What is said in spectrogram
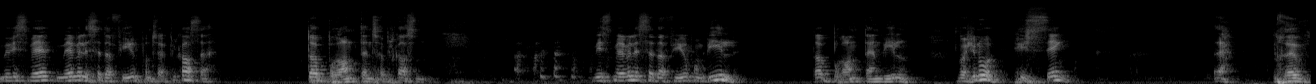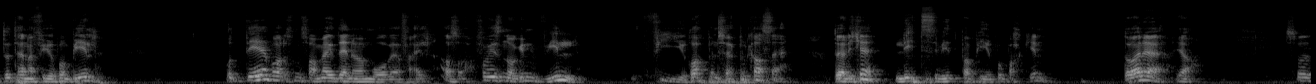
Men hvis vi, vi ville sette fyr på en søppelkasse, da brant den søppelkassen. Hvis vi ville sette fyr på en bil, da brant den bilen. Det var ikke noe hyssing. jeg Prøvde å tenne fyr på en bil. Og det var det som sa meg det må være feil. Altså, for hvis noen vil fyre opp en søppelkasse, da er det ikke litt svidd papir på bakken. Da er det Ja. Så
